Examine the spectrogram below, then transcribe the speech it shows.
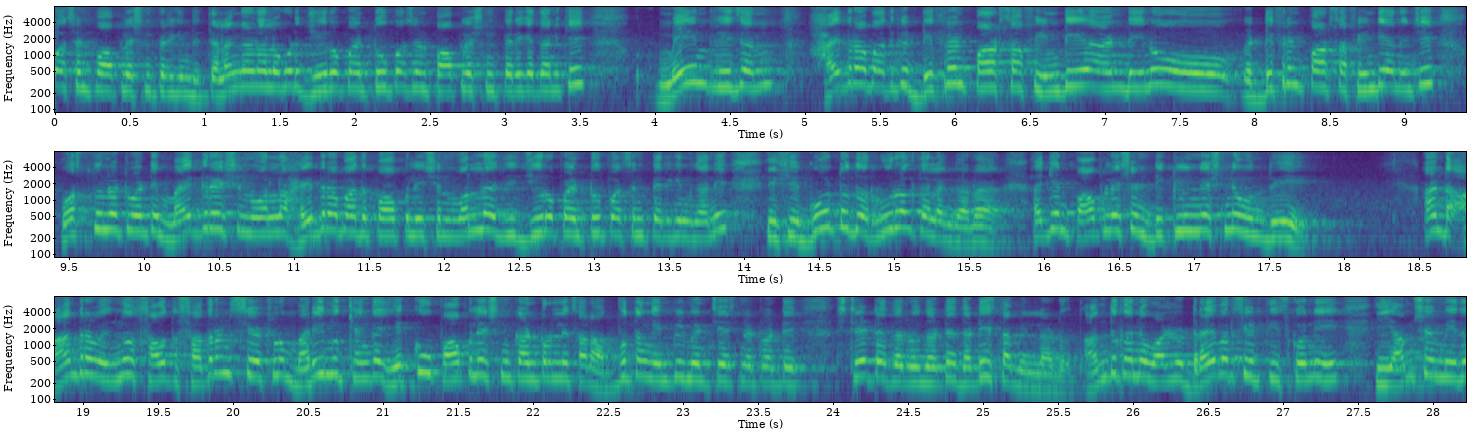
percent population పెరిగింది. తెలంగాణలో కూడా zero point two percent population పెరిగేదానికి మెయిన్ రీజన్ హైదరాబాద్కి different parts of India and you know different parts of India నుంచి వస్తున్నటువంటి మైగ్రేషన్ వల్ల హైదరాబాద్ పాపులేషన్ వల్ల అది జీరో పాయింట్ టూ పర్సెంట్ పెరిగింది. కానీ if you go to the rural Telangana again population డిక్లినేషనే ఉంది. అండ్ ఆంధ్ర ఎన్నో సౌత్ సదరన్ స్టేట్లో మరీ ముఖ్యంగా ఎక్కువ పాపులేషన్ కంట్రోల్ని చాలా అద్భుతంగా ఇంప్లిమెంట్ చేసినటువంటి స్టేట్ ఏదైనా ఉందంటే దట్ ఈస్ తమిళనాడు అందుకని వాళ్ళు డ్రైవర్ సీట్ తీసుకొని ఈ అంశం మీద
